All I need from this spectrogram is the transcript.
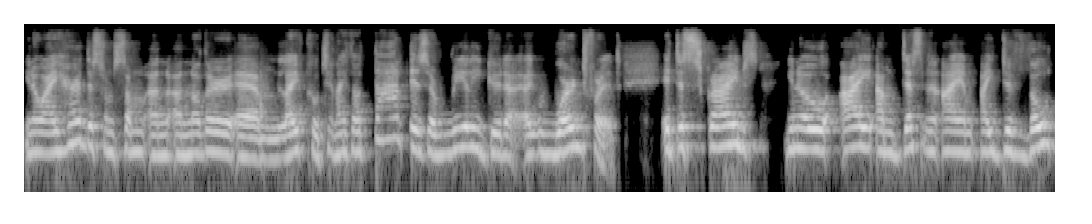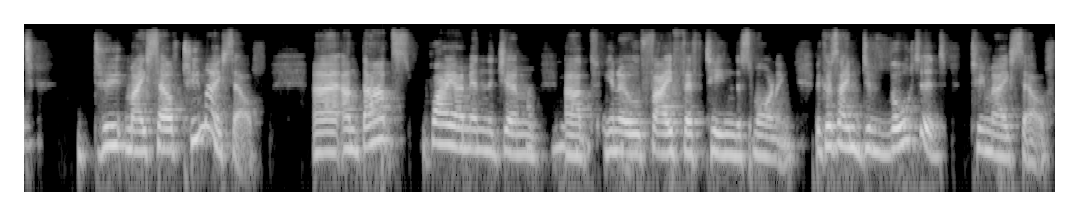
You know, I heard this from some an, another um, life coach, and I thought that is a really good uh, word for it. It describes, you know, I am disciplined. I am I devote to myself to myself uh, and that's why I'm in the gym at, you know, 5.15 this morning, because I'm devoted to myself.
